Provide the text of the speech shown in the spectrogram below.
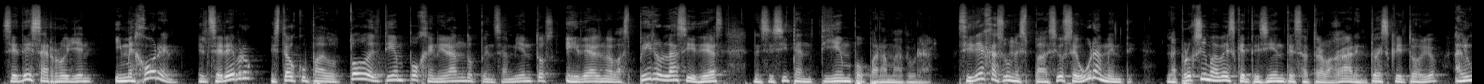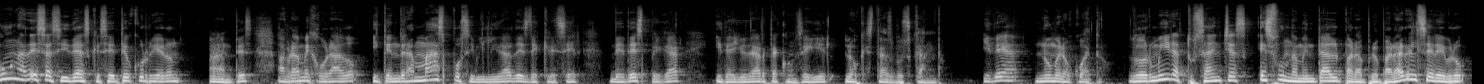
se desarrollen y mejoren. El cerebro está ocupado todo el tiempo generando pensamientos e ideas nuevas, pero las ideas necesitan tiempo para madurar. Si dejas un espacio, seguramente la próxima vez que te sientes a trabajar en tu escritorio, alguna de esas ideas que se te ocurrieron antes habrá mejorado y tendrá más posibilidades de crecer, de despegar y de ayudarte a conseguir lo que estás buscando. Idea número 4. Dormir a tus anchas es fundamental para preparar el cerebro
